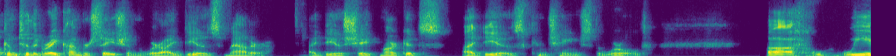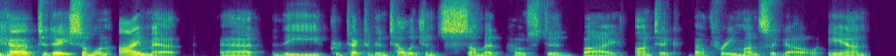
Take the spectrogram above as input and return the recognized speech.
Welcome to the great conversation where ideas matter. Ideas shape markets, ideas can change the world. Uh, we have today someone I met at the Protective Intelligence Summit hosted by ONTIC about three months ago, and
